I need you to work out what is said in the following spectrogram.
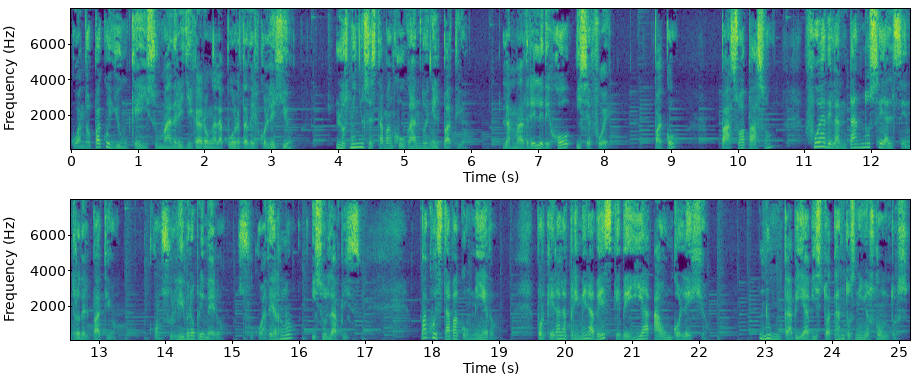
Cuando Paco Yunque y su madre llegaron a la puerta del colegio, los niños estaban jugando en el patio. La madre le dejó y se fue. Paco, paso a paso, fue adelantándose al centro del patio, con su libro primero, su cuaderno y su lápiz. Paco estaba con miedo, porque era la primera vez que veía a un colegio. Nunca había visto a tantos niños juntos.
